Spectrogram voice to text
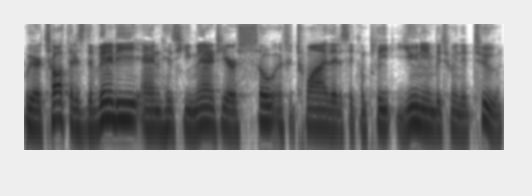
We are taught that his divinity and his humanity are so intertwined that it's a complete union between the two.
